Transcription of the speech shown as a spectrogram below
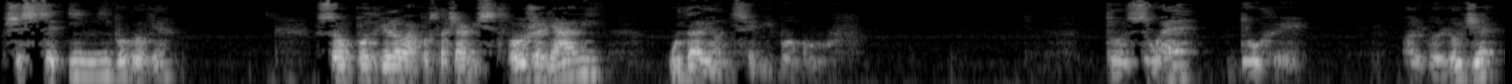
Wszyscy inni bogowie są pod wieloma postaciami stworzeniami udającymi bogów. To złe duchy albo ludzie,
